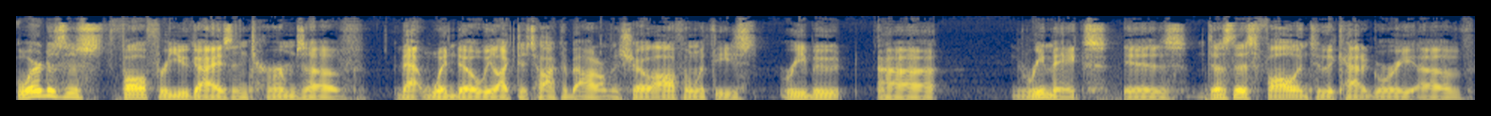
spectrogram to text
Where does this fall for you guys in terms of that window we like to talk about on the show? Often with these reboot uh, remakes, is does this fall into the category of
